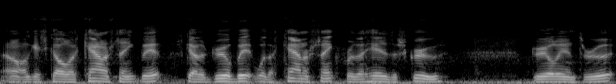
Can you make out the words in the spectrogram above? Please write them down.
I don't know, I guess call it a countersink bit. It's got a drill bit with a countersink for the head of the screw. Drill in through it.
